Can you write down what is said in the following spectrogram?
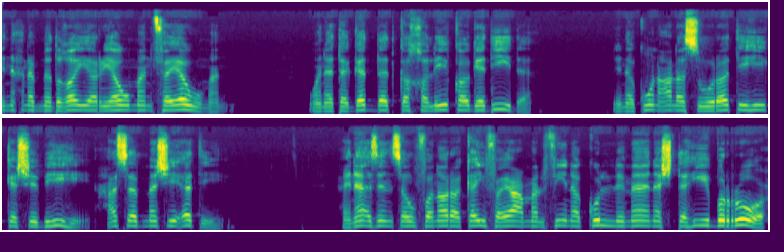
إن إحنا بنتغير يوما فيوما ونتجدد كخليقة جديدة لنكون على صورته كشبهه حسب مشيئته. حينئذ سوف نرى كيف يعمل فينا كل ما نشتهيه بالروح.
